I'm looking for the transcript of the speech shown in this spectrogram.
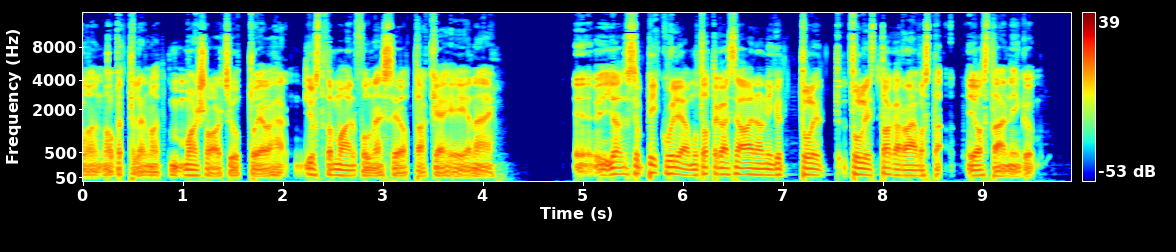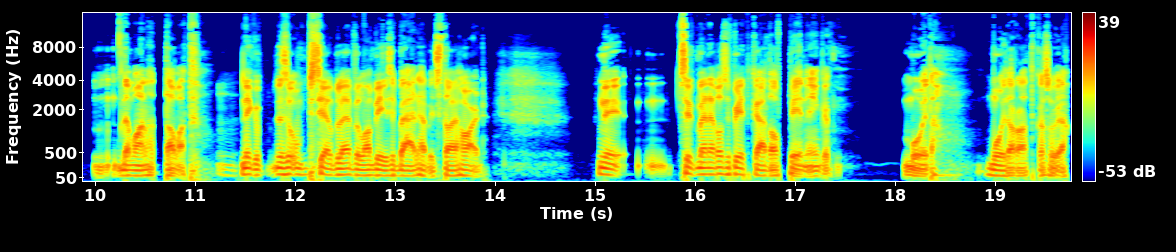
aloin opettelemaan noita martial arts juttuja vähän, just tota mindfulnessia ottaa kehiin ja näin. Ja se pikkuhiljaa, mutta totta kai se aina niin kuin, tuli, tuli takaraivosta jostain niin kuin, ne vanhat tavat. Mm. Niin kuin, siellä levyllä on viisi Bad Habits tai Hard. Niin sitten menee tosi pitkään, että oppii niin kuin, muita, muita ratkaisuja.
